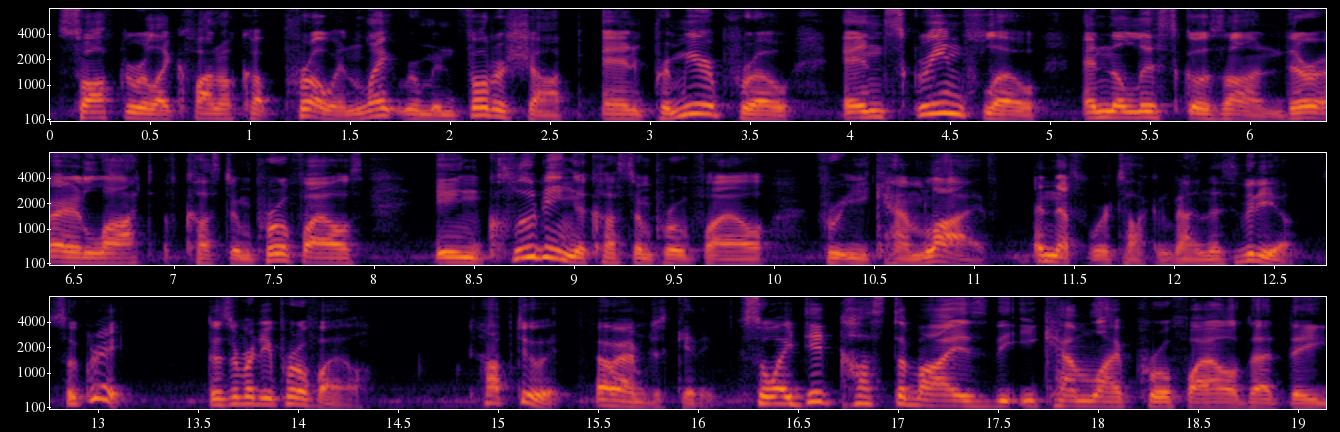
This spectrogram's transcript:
software like Final Cut Pro and Lightroom and Photoshop and Premiere Pro and ScreenFlow, and the list goes on. There are a lot of custom profiles, including a custom profile for Ecamm Live. And that's what we're talking about in this video. So great, there's already a profile. Hop to it. Oh, I'm just kidding. So I did customize the Ecamm Live profile that they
